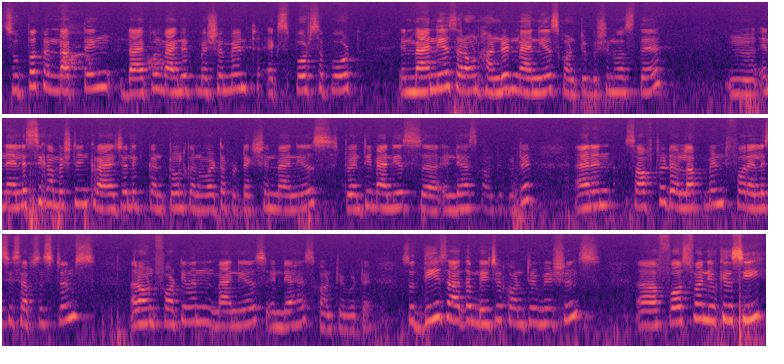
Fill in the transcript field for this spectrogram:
superconducting dipole magnet measurement, export support. In man years, around 100 man years contribution was there. Mm, in LHC commissioning, cryogenic control converter protection manuals, 20 manuals uh, India has contributed. And in software development for LHC subsystems, around 41 manuals India has contributed. So these are the major contributions. Uh, first one you can see.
